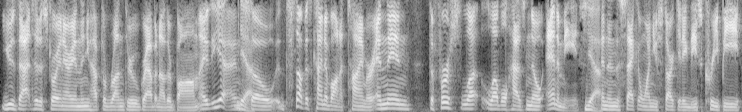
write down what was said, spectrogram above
use that to destroy an area, and then you have to run through, grab another bomb. And, yeah, and Yeah. so stuff is kind of on a timer. And then the first le- level has no enemies. Yeah. And then the second one, you start getting these creepy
